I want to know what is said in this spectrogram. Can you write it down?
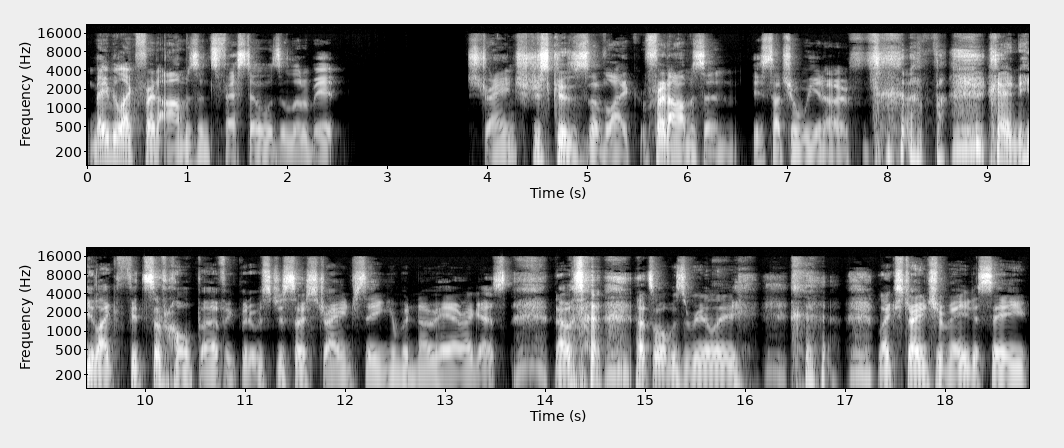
maybe like Fred Armisen's Fester was a little bit strange just because of like Fred Armisen is such a weirdo and he like fits the role perfect but it was just so strange seeing him with no hair I guess that was that's what was really like strange for me to see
